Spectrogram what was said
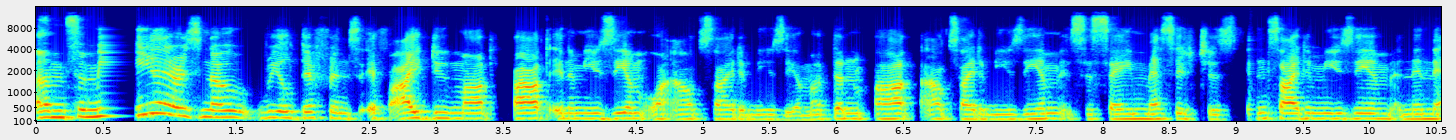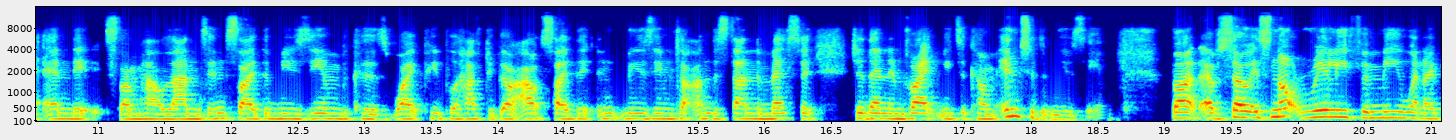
Um, for me, there is no real difference if I do art in a museum or outside a museum. I've done art outside a museum. It's the same message as inside a museum. And in the end, it somehow lands inside the museum because white people have to go outside the museum to understand the message to then invite me to come into the museum. But uh, so it's not really for me when I,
